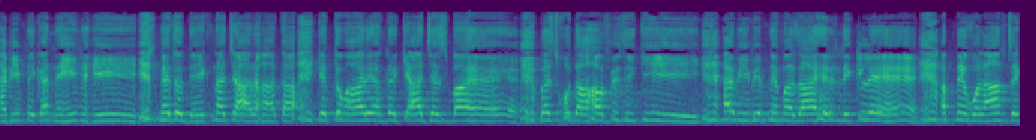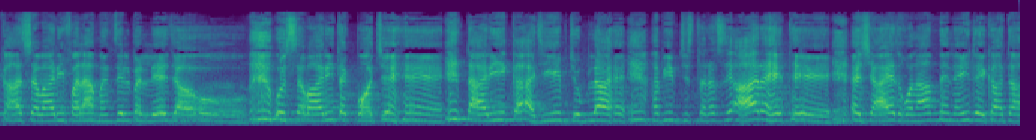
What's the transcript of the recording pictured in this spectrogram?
हबीब ने कहा, नहीं नहीं, मैं तो देखना चाह रहा था कि तुम्हारे अंदर क्या जज्बा है। बस खुदा हाफिज की हबीब इतने मज़ाहिर निकले हैं। अपने ग़ुलाम से कहा, सवारी फला मंजिल पर ले जाओ। उस सवारी तक पहुँचे हैं। तारीख का अजीब जुमला है। हबीब जिस तरफ़ से आ रहे थे शायद ग़ुलाम ने नहीं देखा था।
